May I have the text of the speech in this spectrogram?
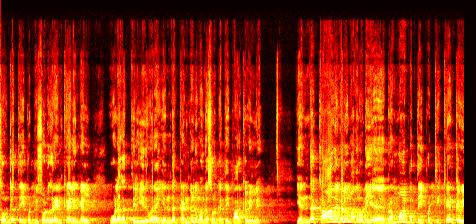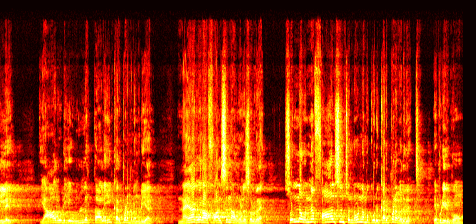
சொர்க்கத்தை பற்றி சொல்லுகிறேன் கேளுங்கள். உலகத்தில் இதுவரை எந்த கண்களும் அந்த சொர்க்கத்தை பார்க்கவில்லை. எந்த காதுகளும் அதனுடைய பிரம்மாண்டத்தை பற்றி கேட்கவில்லை. யாருடைய உள்ளத்தாலையும் கற்பனை பண்ண முடியாது. நயாகரா ஃபால்ஸ்னு நான் உங்கள்ட்ட சொல்கிறேன் சொன்ன உடனே ஃபால்ஸ்ன்னு சொன்ன உடனே நமக்கு ஒரு கற்பனை வருது. எப்படி இருக்கும்?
